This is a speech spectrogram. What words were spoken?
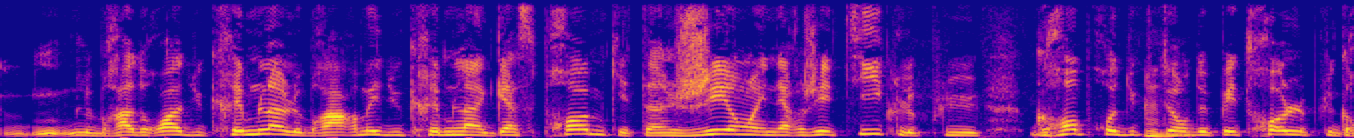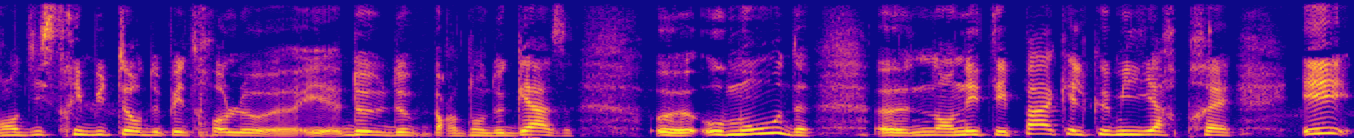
le bras droit du Kremlin, le bras armé du Kremlin, Gazprom, qui est un géant énergétique, le plus grand producteur mhm. de pétrole, le plus grand distributeur de pétrole, euh, de, pardon, de gaz euh, au monde, euh, n'en était pas à quelques milliards près. Et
